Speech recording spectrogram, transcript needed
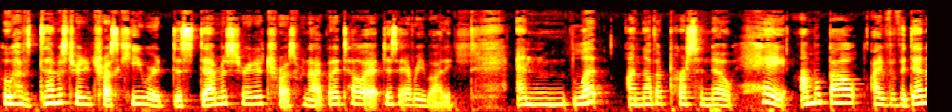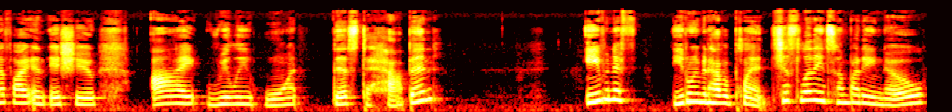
who has demonstrated trust, keyword, this demonstrated trust, we're not going to tell it just everybody, and let another person know, hey, I'm about, I've identified an issue. I really want this to happen. Even if you don't even have a plan, just letting somebody know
